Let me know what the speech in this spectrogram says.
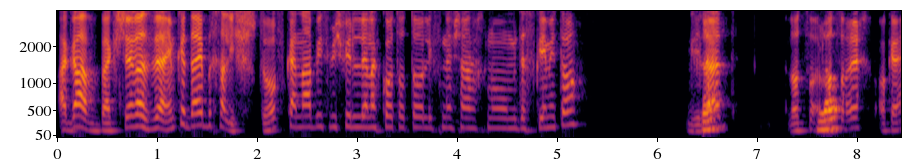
אגב, בהקשר הזה, האם כדאי בכלל לשטוף קנאביס בשביל לנקות אותו לפני שאנחנו מתעסקים איתו? גלעד? לא, לא, לא. לא צריך? אוקיי.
